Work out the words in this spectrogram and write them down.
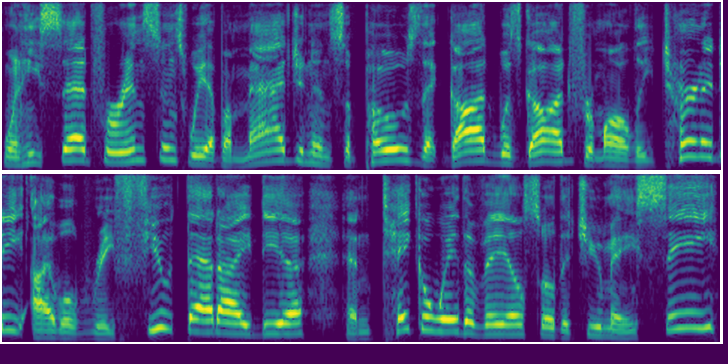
when he said, for instance, we have imagined and supposed that God was God from all eternity. I will refute that idea and take away the veil so that you may see.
